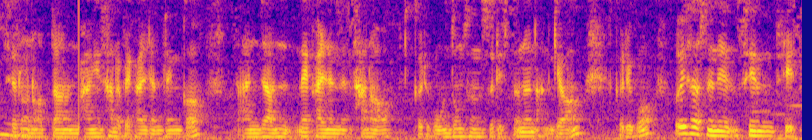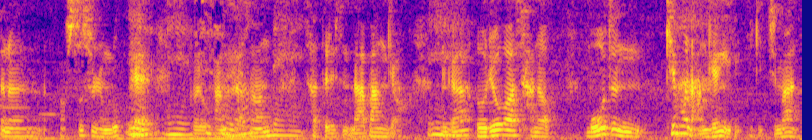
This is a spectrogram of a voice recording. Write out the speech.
음. 새로운 어떤 방위 산업에 관련된 거, 안전에 관련된 산업, 그리고 운동 선수들이 쓰는 안경, 그리고 의사 선생- 선생님들이 쓰는 수술용 루페, 예, 예, 그리고? 방사선 네. 사들이 쓰는 나방경, 예. 그러니까 의료와 산업 모든 기본 안경이 있지만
